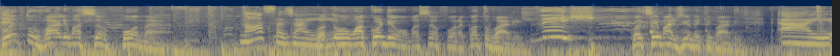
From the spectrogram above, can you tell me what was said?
Quanto vale uma sanfona? Nossa, Jair. Quanto um acordeon, uma sanfona, quanto vale? Vixe! Quanto você imagina que vale? Ai,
